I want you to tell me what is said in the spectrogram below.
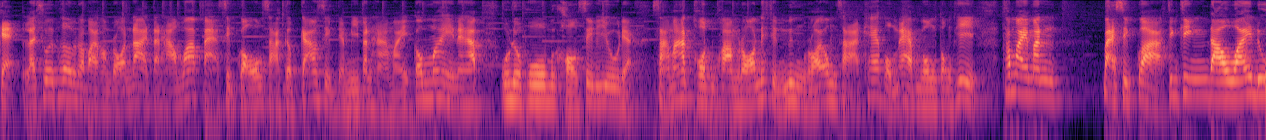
แกะและช่วยเพิ่มระบายความร้อนได้ แต่ถามว่า 80 กว่าองศาเกือบ 90 เนี่ยมีปัญหาไหมก็ไม่นะครับ อุณหภูมิของ CPU เนี่ยสามารถทนความร้อนได้ถึง 100 องศา แค่ผมแอบงงตรงที่ทำไมมัน 80 กว่า จริง ๆ เดาไว้ดู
